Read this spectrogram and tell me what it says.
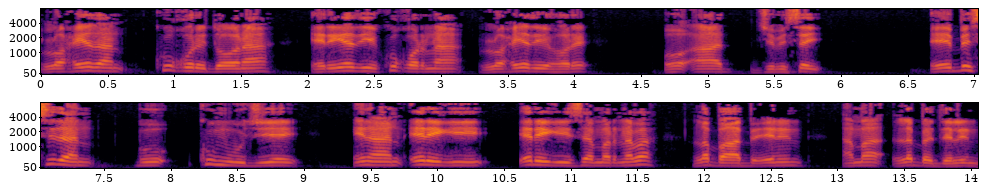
looxyadan ku qori doonaa ereyadii ku qornaa looxyadii hore oo aad jebisay. Eebbe sidan buu ku muujiyey inaan ereygii ereygiisa marnaba la baabi'inin ama la beddelin.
